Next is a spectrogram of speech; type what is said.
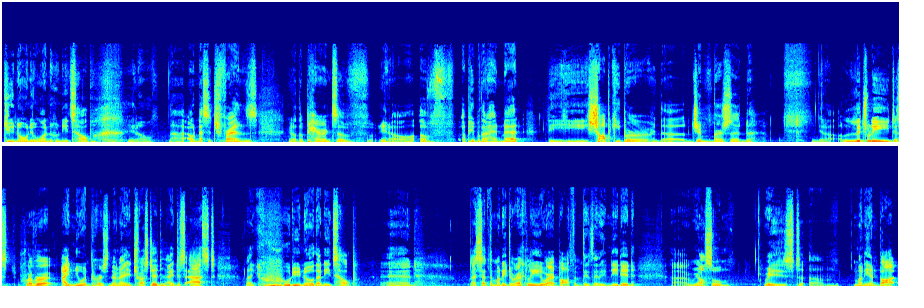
do you know anyone who needs help? you know, uh, I would message friends, you know, the parents of, you know, of, of people that I had met, the shopkeeper, the gym person, you know, literally just whoever I knew in person and I trusted, I just asked, like who do you know that needs help? And i sent the money directly or i bought them things that they needed. Uh, we also raised um, money and bought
